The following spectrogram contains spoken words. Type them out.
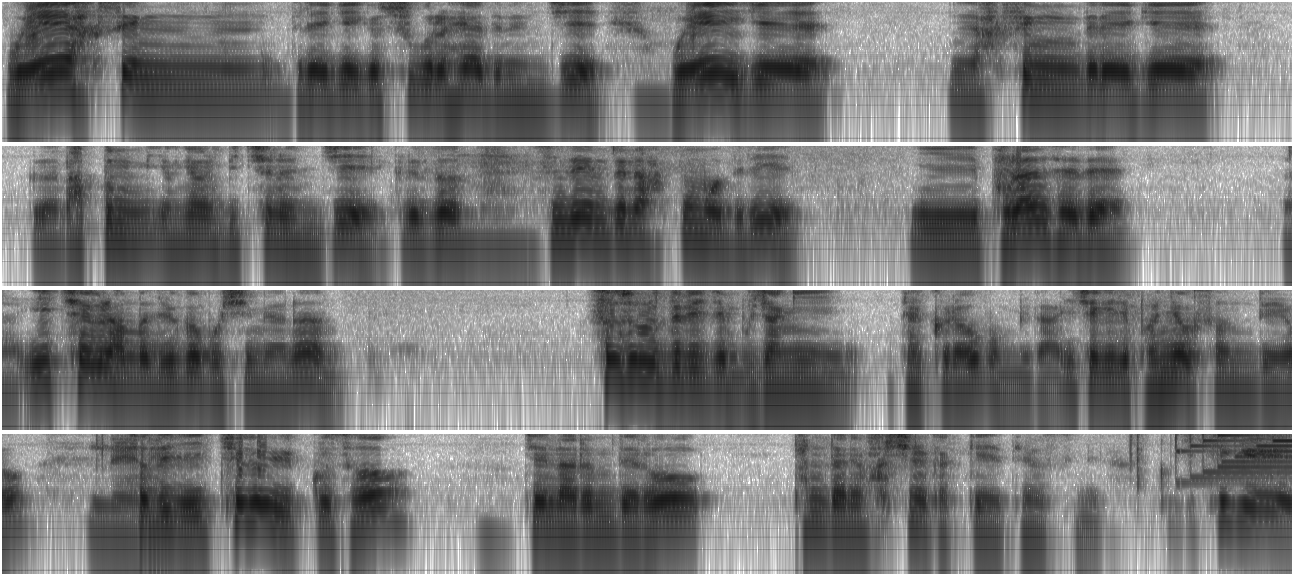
왜 학생들에게 이거 수거를 해야 되는지, 음. 왜 이게 네, 학생들에게 그 나쁜 영향을 미치는지, 그래서 음. 선생님들이나 학부모들이 이 불안 세대 어, 이 책을 한번 읽어보시면은 스스로들이 이제 무장이 될 거라고 봅니다. 이 책이 이제 번역서인데요. 네네. 저도 이제 이 책을 읽고서 제 나름대로 판단에 확신을 갖게 되었습니다. 이 책에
